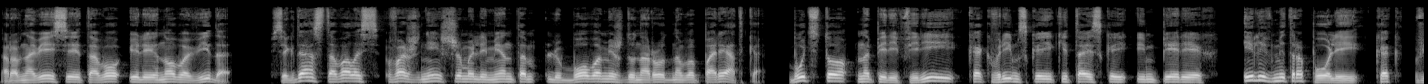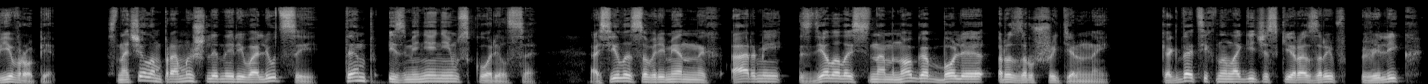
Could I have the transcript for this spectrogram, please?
Равновесие того или иного вида всегда оставалась важнейшим элементом любого международного порядка, будь то на периферии, как в Римской и Китайской империях, или в метрополии, как в Европе. С началом промышленной революции темп изменений ускорился, а сила современных армий сделалась намного более разрушительной. Когда технологический разрыв велик,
